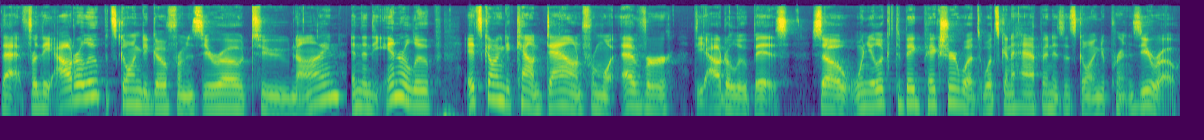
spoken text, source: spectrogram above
that for the outer loop, it's going to go from zero to nine. And then the inner loop, it's going to count down from whatever the outer loop is. So when you look at the big picture, what, what's going to happen is it's going to print zero,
